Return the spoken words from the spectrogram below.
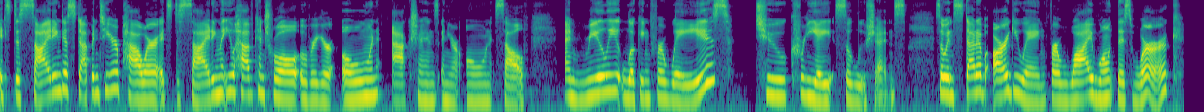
It's deciding to step into your power. It's deciding that you have control over your own actions and your own self and really looking for ways to create solutions. So instead of arguing for why won't this work,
